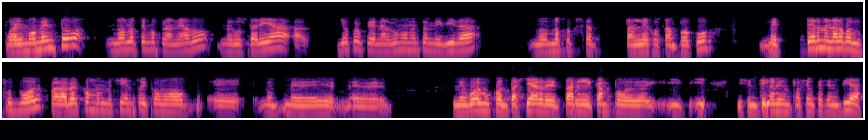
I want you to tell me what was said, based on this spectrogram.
por el momento no lo tengo planeado. Me gustaría, yo creo que en algún momento de mi vida, no, no creo que sea tan lejos tampoco, meterme en algo del fútbol para ver cómo me siento y cómo eh, me, me, me vuelvo a contagiar de estar en el campo y, y, sentir la misma pasión que sentía.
